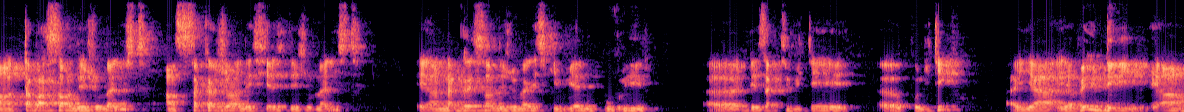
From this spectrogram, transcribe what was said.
en tabassant des journalistes, en saccageant les sièges des journalistes et en agressant des journalistes qui viennent couvrir euh, des activités euh, politiques, il y, a, il y, avait une dérive. Et en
